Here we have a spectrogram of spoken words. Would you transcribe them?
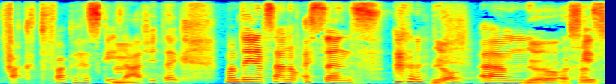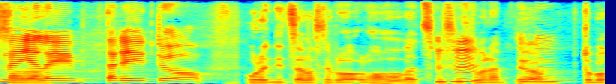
fakt, fakt hezký hmm. zážitek. Mám tady napsáno Essence. Jo? um, Jo, jo, Kdy Essence, jsme eh, jeli tady do... U lednice vlastně v Lo- Lohovec, myslím, Mhm. mm-hmm. to jmenuje. Jo, to bylo,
